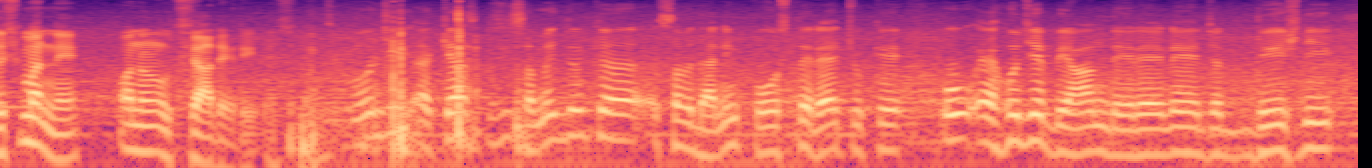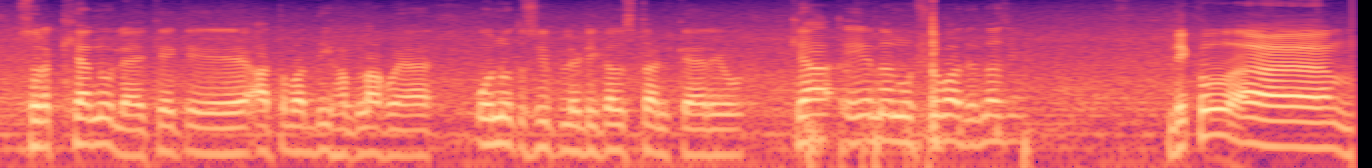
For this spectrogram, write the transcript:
ਦੁਸ਼ਮਣ ਨੇ ਉਹਨਾਂ ਨੂੰ ਉਤਸ਼ਾਹ ਦੇ ਰਹੀਆਂ ਨੇ ਮੋਹਨ ਜੀ ਅ, ਕਿਆ ਤੁਸੀਂ ਸਮਝਦੇ ਹੋ ਕਿ ਸੰਵਿਧਾਨਿਕ ਪੋਸਟ ਤੇ ਰਹਿ ਚੁੱਕੇ ਉਹ ਇਹੋ ਜਿਹੇ ਬਿਆਨ ਦੇ ਰਹੇ ਨੇ ਜਦ ਦੇਸ਼ ਦੀ ਸੁਰੱਖਿਆ ਨੂੰ ਲੈ ਕੇ ਕਿ ਅੱਤਵਾਦੀ ਹਮਲਾ ਹੋਇਆ ਹੈ, ਉਹਨੂੰ ਤੁਸੀਂ ਪੋਲੀਟੀਕਲ ਸਟੰਟ ਕਹਿ ਰਹੇ ਹੋ ਕਿਆ ਇਹ ਇਹਨਾਂ ਨੂੰ ਸ਼ੋਭਾ ਦਿੰਦਾ ਸੀ? ਦੇਖੋ ਅਮ,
